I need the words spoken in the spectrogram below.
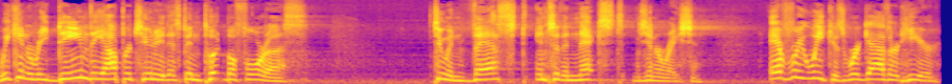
We can redeem the opportunity that's been put before us to invest into the next generation. Every week, as we're gathered here,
